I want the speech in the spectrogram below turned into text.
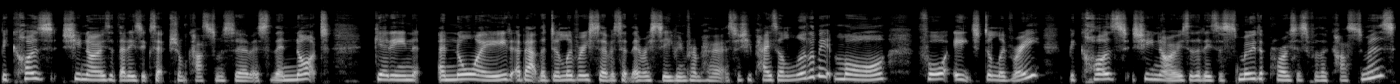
because she knows that that is exceptional customer service. So they're not getting annoyed about the delivery service that they're receiving from her. So she pays a little bit more for each delivery because she knows that it is a smoother process for the customers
